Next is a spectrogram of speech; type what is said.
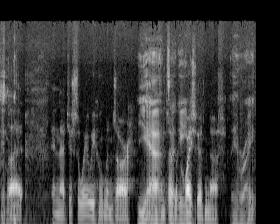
but isn't that just the way we humans are? yeah, Nothing's ever age. quite good enough. Yeah, right.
